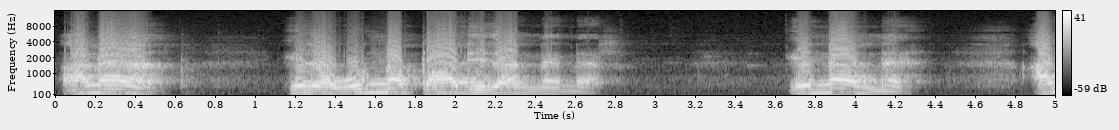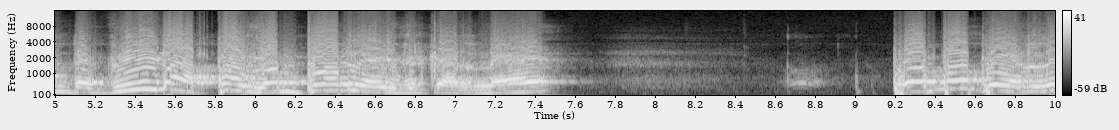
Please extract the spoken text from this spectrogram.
ஆனா இத உண்மை பாதிதான் என்ன அந்த வீடு அப்பா என் பேர்ல எழுதியிருக்காருன்னு பிரபு பேர்ல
